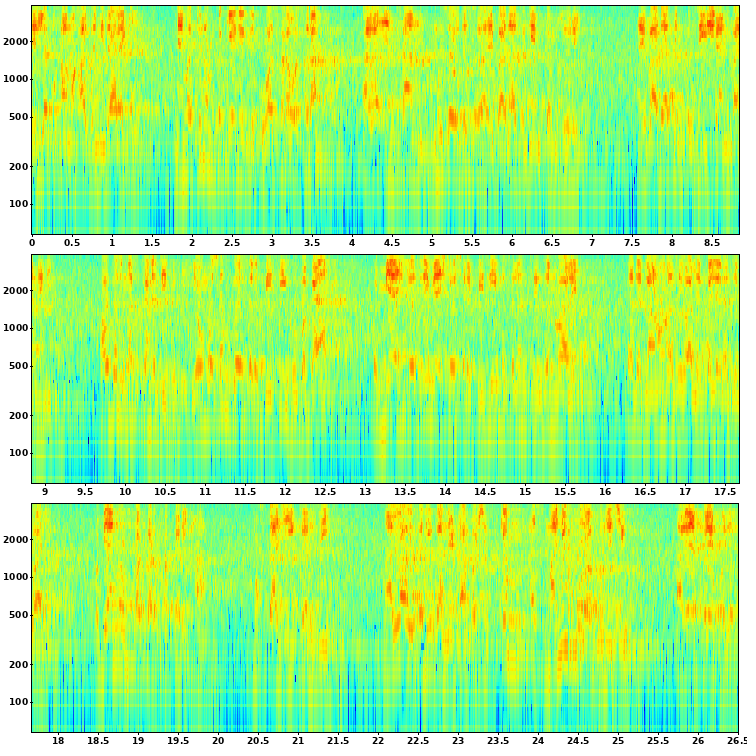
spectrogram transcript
ذلت خامخا زمیدار کی نعمتونه پکې ډېر دي خو سره وسره هغه انسان موزه او د عبادتو کې کمزوري عبادت هم پوزیشن باندې او بل مسکنه دی بکی یو موسم کې سره پیسي هو بکا په میاش د درې میاشتو سره پیسي مثلا سیزن والے یا د غانو رضی والے بل رضی والے او بیا نو فکر فکری ها محتاجی قرضی الله په دې باندې ټاپش کم اسماني خوراکونه چیو هغه پرې خلل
